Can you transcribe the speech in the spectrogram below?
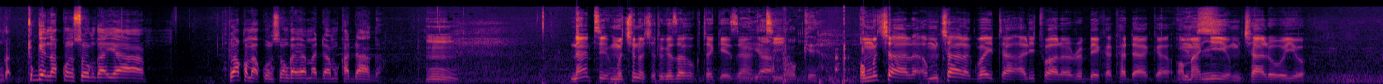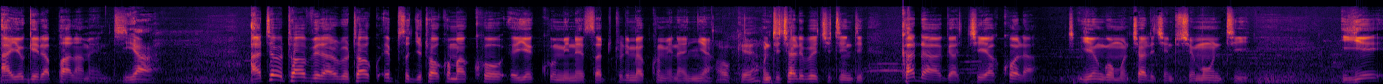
nga tugenda ku nsonga ya twakoma ku nsonga ya madamu kadaaga nanti mu kino kyetugezaako okutegeeza nti omukyala omukyala gwe bayita alitwala rebecca kadaga omanyi omukyala oyo ayogera parliament. Ate wetwavira episode gye twakomako ey'ekkumi nesatu tulima kkumi na nnya Okay. nti kyali bwe kiti nti kadaaga kye yakola ye ng'omukyali kintu kimu nti ye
